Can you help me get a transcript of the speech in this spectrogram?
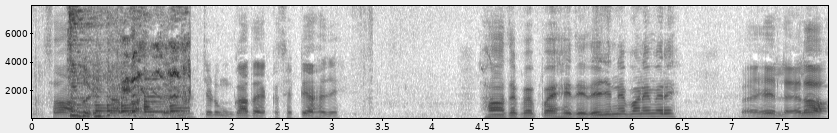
ਹਿਸਾਬ ਕੀ ਕਰ ਲਾ ਹੁਣ ਤੇਰੇ ਨਾਲ ਝੜੂੰਗਾ ਤਾਂ ਇੱਕ ਸਿੱਟਿਆ ਹਜੇ। ਹਾਂ ਤੇ ਫਿਰ ਪੈਸੇ ਦੇ ਦੇ ਜਿੰਨੇ ਬਣੇ ਮੇਰੇ। ਪੈਸੇ ਲੈ ਲਾ।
